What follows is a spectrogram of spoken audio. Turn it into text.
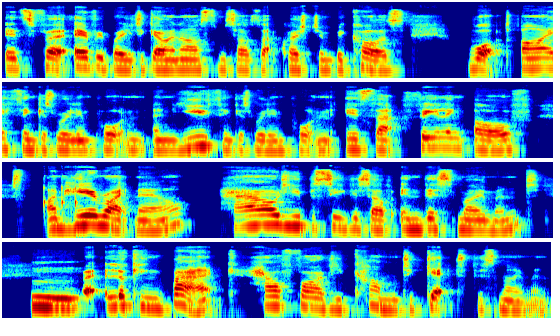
it's for everybody to go and ask themselves that question because what i think is really important and you think is really important is that feeling of i'm here right now how do you perceive yourself in this moment mm. but looking back how far have you come to get to this moment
